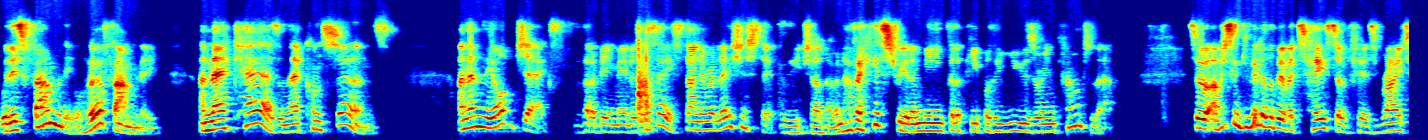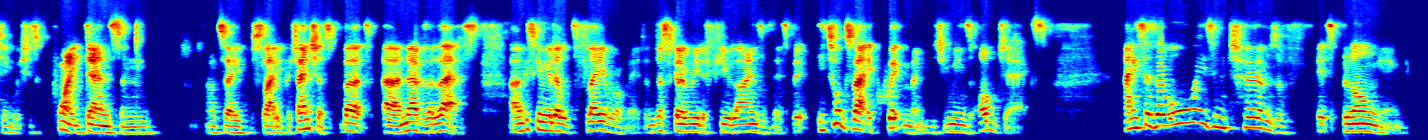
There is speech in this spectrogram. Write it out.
with his family or her family and their cares and their concerns. And then the objects that are being made, as I say, stand in relationship with each other and have a history and a meaning for the people who use or encounter them. So I'm just going to give you a little bit of a taste of his writing, which is quite dense and I would say slightly pretentious, but uh, nevertheless, I'm just giving you a little flavor of it. I'm just going to read a few lines of this. But he talks about equipment, which means objects. And he says they're always in terms of its belonging,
